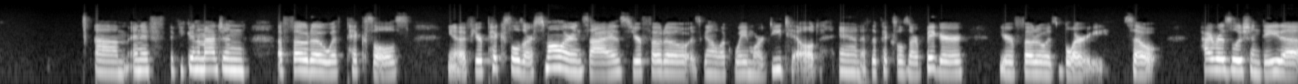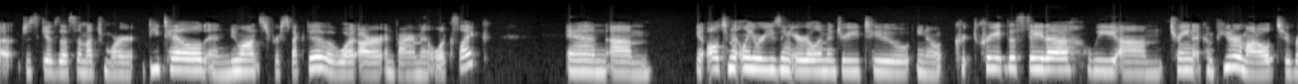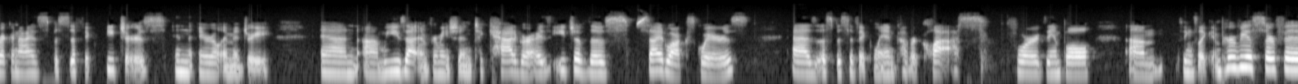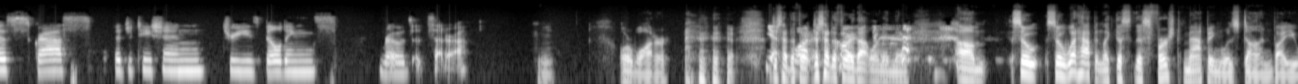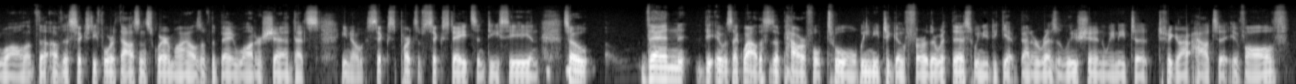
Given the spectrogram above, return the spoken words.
Um, and if, if you can imagine a photo with pixels, you know, if your pixels are smaller in size, your photo is going to look way more detailed. And if the pixels are bigger, your photo is blurry. So high resolution data just gives us a much more detailed and nuanced perspective of what our environment looks like. And um, you know, ultimately, we're using aerial imagery to, you know, cr- create this data. We um, train a computer model to recognize specific features in the aerial imagery, and um, we use that information to categorize each of those sidewalk squares as a specific land cover class. For example, um, things like impervious surface, grass, vegetation, trees, buildings, roads, etc. Hmm. Or water. Yes, just had to water, throw just had to throw that one in there. Um, so so what happened? Like this this first mapping was done by you all of the of the sixty four thousand square miles of the Bay watershed. That's you know six parts of six states and DC, and so then the, it was like, wow, this is a powerful tool. We need to go further with this. We need to get better resolution. We need to, to figure out how to evolve.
